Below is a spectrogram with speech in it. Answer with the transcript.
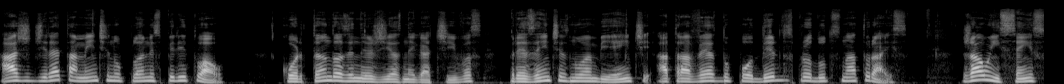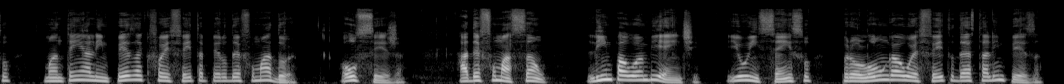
age diretamente no plano espiritual, cortando as energias negativas presentes no ambiente através do poder dos produtos naturais. Já o incenso mantém a limpeza que foi feita pelo defumador, ou seja, a defumação limpa o ambiente e o incenso prolonga o efeito desta limpeza,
